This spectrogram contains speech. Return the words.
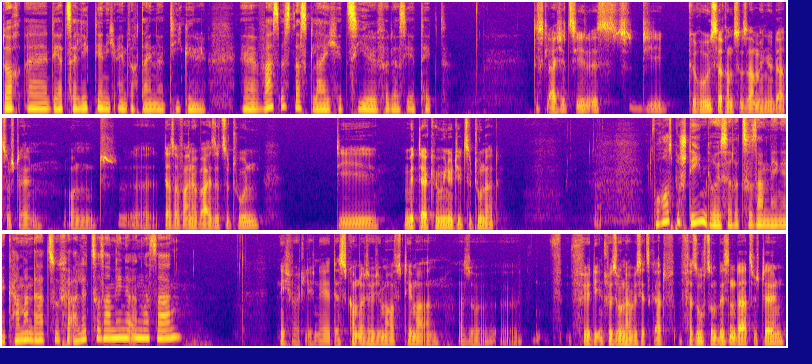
doch äh, der zerlegt dir nicht einfach deinen Artikel. Äh, was ist das gleiche Ziel, für das ihr tickt? Das gleiche Ziel ist, die größeren Zusammenhänge darzustellen und äh, das auf eine Weise zu tun, die mit der Community zu tun hat. Woraus bestehen größere Zusammenhänge? Kann man dazu für alle Zusammenhänge irgendwas sagen? Nicht wirklich, nee. Das kommt natürlich immer aufs Thema an. Also äh, für die Inklusion habe ich es jetzt gerade versucht, so ein bisschen darzustellen,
